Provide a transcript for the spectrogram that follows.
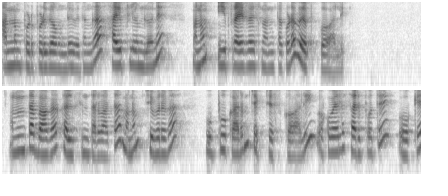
అన్నం పొడి పొడిగా ఉండే విధంగా హై ఫ్లేమ్లోనే మనం ఈ ఫ్రైడ్ రైస్ని అంతా కూడా వేపుకోవాలి. అంతా బాగా కలిసిన తర్వాత మనం చివరిగా ఉప్పు కారం చెక్ చేసుకోవాలి. ఒకవేళ సరిపోతే ఓకే.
